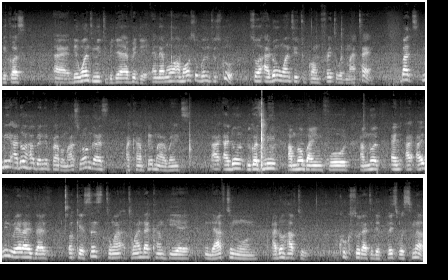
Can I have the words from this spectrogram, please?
because uh, they want me to be there every day. And I'm, I'm also going to school. So I don't want it to conflict with my time. But me, I don't have any problem. As long as I can pay my rent, I, I don't, because me, I'm not buying food. I'm not, and I, I even realized that, okay, since Twanda come here in the afternoon, I don't have to cook so that the place will smell.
